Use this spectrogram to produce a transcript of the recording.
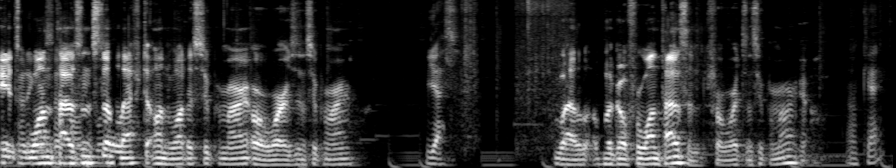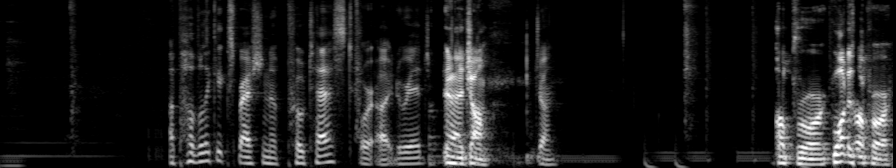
Is putting yourself on 1000 still left on what is Super Mario or words in Super Mario? Yes. Well, we'll go for 1000 for words in Super Mario. Okay. A public expression of protest or outrage. Uh, John, John. uproar. What is uproar?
